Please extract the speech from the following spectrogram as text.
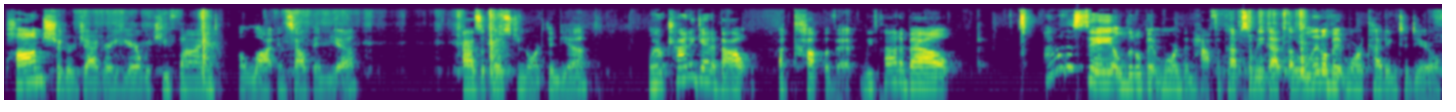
palm sugar jaggery here, which you find a lot in South India, as opposed to North India. We're trying to get about a cup of it. We've got about, I want to say a little bit more than half a cup, so we got a little bit more cutting to do.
